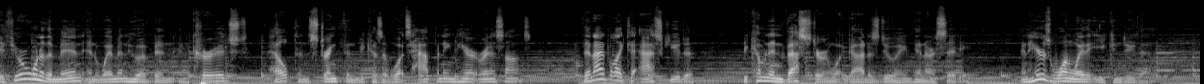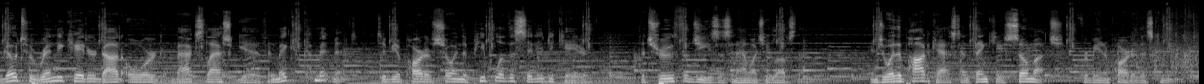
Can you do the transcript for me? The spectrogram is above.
If you're one of the men and women who have been encouraged, helped, and strengthened because of what's happening here at Renaissance, then I'd like to ask you to become an investor in what God is doing in our city. And here's one way that you can do that. Go to rendecatur.org backslash give and make a commitment to be a part of showing the people of the city of Decatur the truth of Jesus and how much he loves them. Enjoy the podcast and thank you so much for being a part of this community.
